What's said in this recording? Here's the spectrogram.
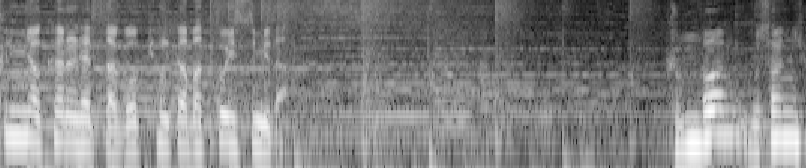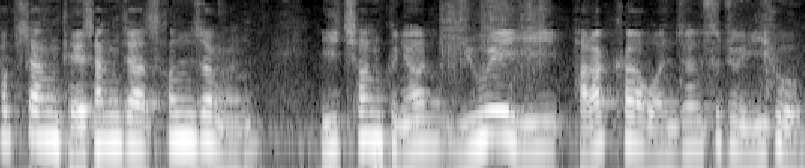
큰 역할을 했다고 평가받고 있습니다. 근본 우선 협상 대상자 선정은 2009년 UAE 바라카 원전 수주 이후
